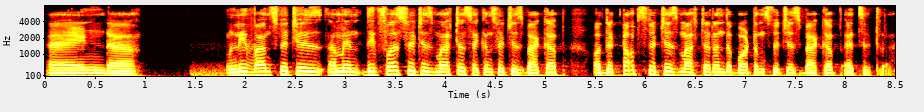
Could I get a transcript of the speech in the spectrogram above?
And uh, only one switch is i mean the first switch is master second switch is backup or the top switch is master and the bottom switch is backup etc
